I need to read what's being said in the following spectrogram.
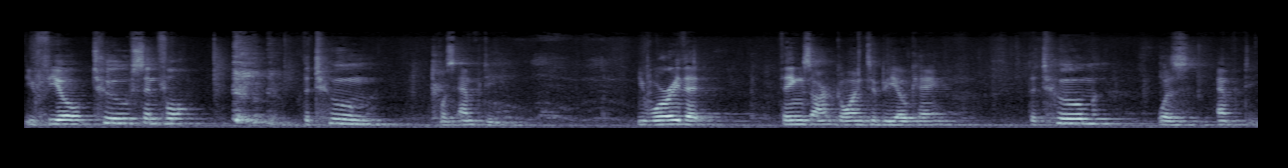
You feel too sinful? The tomb was empty. You worry that things aren't going to be okay? The tomb was empty.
